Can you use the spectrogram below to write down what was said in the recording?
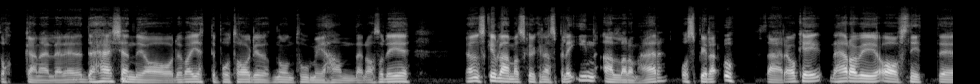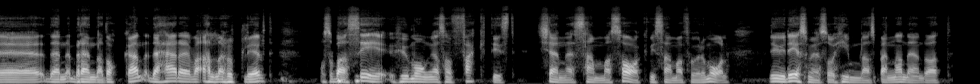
dockan, eller det här kände jag och det var jättepåtagligt att någon tog mig i handen. Alltså det är, jag önskar ibland att man skulle kunna spela in alla de här och spela upp så här, okej, okay, det här har vi avsnitt, eh, den brända dockan, det här är vad alla upplevt. Och så bara se hur många som faktiskt känner samma sak vid samma föremål. Det är ju det som är så himla spännande ändå att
